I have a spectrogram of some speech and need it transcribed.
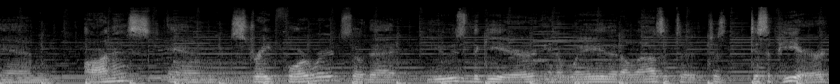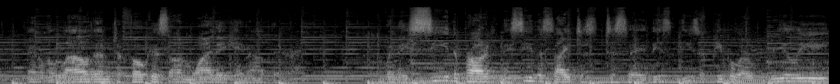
and honest and straightforward so that use the gear in a way that allows it to just disappear and allow them to focus on why they came out there. When they see the product and they see the site to, to say these, these are people are really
